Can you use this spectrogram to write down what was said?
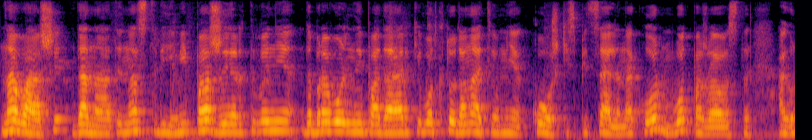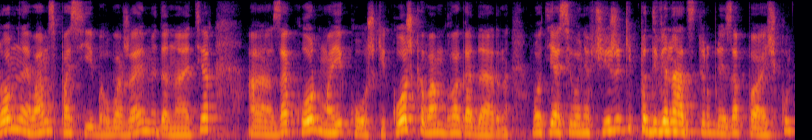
на ваши донаты на стриме, пожертвования, добровольные подарки. Вот кто донатил мне кошки специально на корм, вот, пожалуйста, огромное вам спасибо, уважаемый донатер, а, за корм моей кошки. Кошка вам благодарна. Вот я сегодня в Чижике по 12 рублей за пачку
